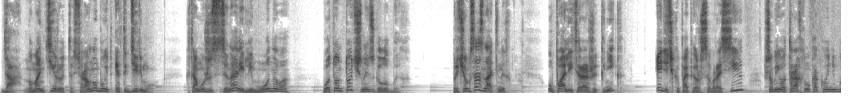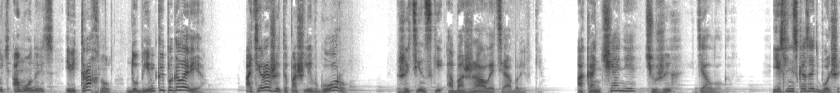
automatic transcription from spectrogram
Да, но монтировать-то все равно будет это дерьмо. К тому же сценарий Лимонова. Вот он точно из голубых. Причем сознательных. Упали тиражи книг, Эдичка поперся в Россию, чтобы его трахнул какой-нибудь ОМОНовец. И ведь трахнул дубинкой по голове. А тиражи-то пошли в гору. Житинский обожал эти обрывки. Окончание чужих диалогов. Если не сказать больше,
